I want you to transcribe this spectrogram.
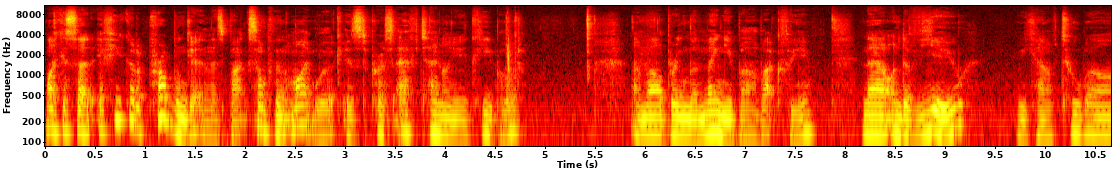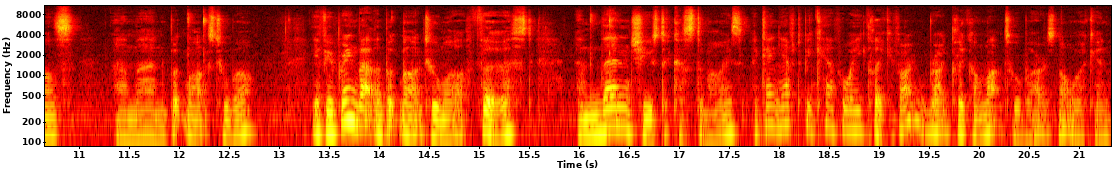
Like I said, if you've got a problem getting this back, something that might work is to press F10 on your keyboard and that'll bring the menu bar back for you. Now under View, we have Toolbars and then Bookmarks toolbar. If you bring back the Bookmark toolbar first and then choose to customize, again you have to be careful where you click. If I right click on that toolbar, it's not working.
